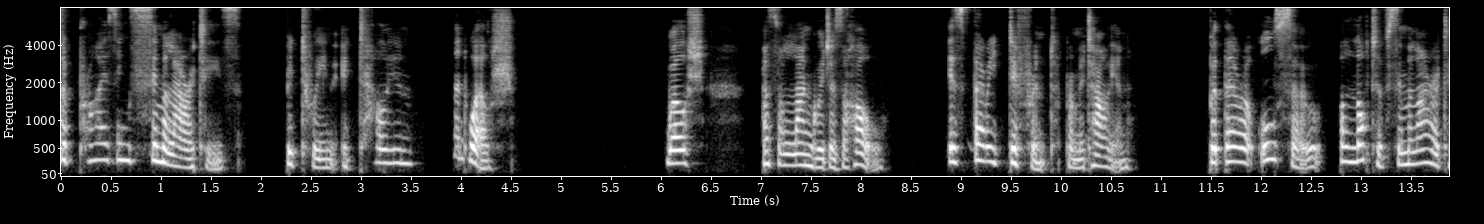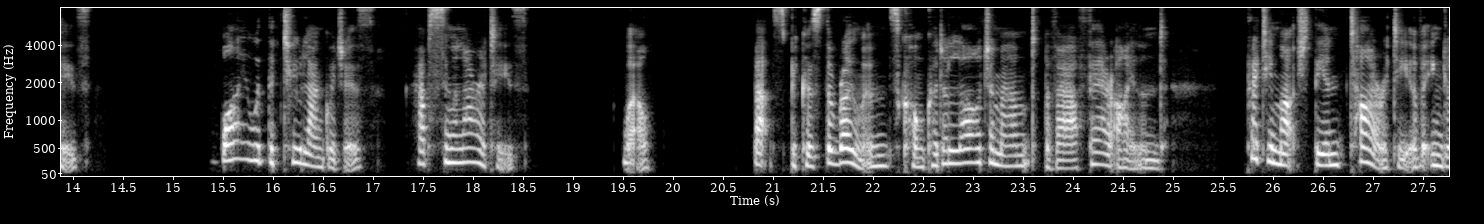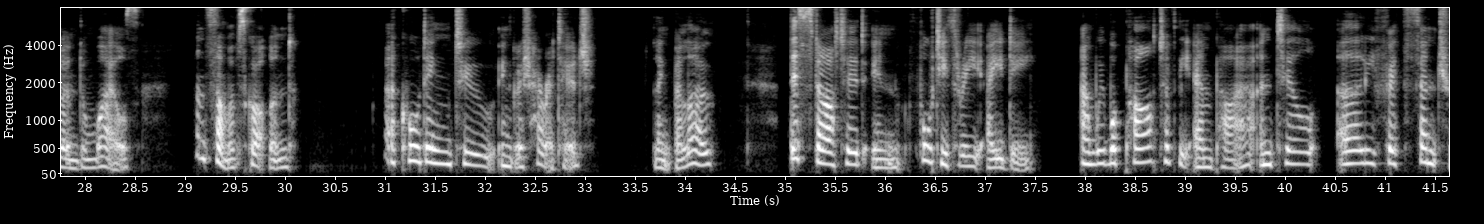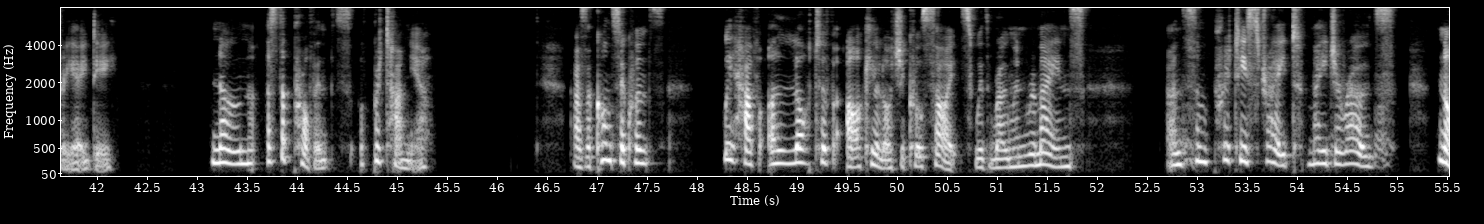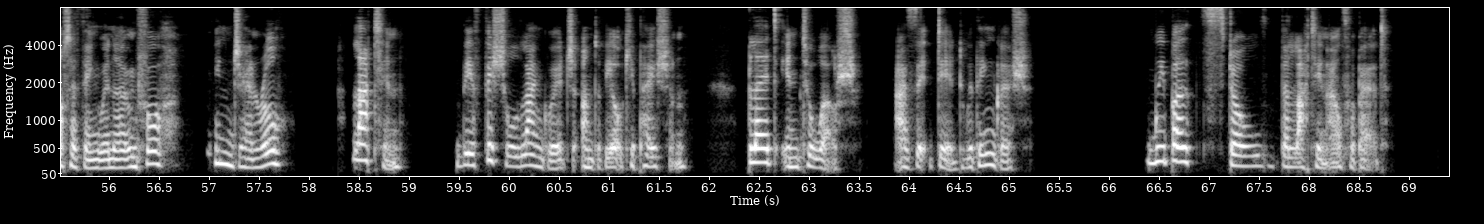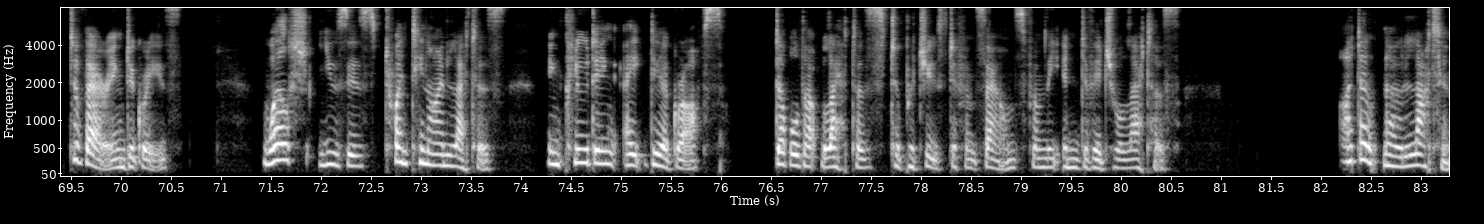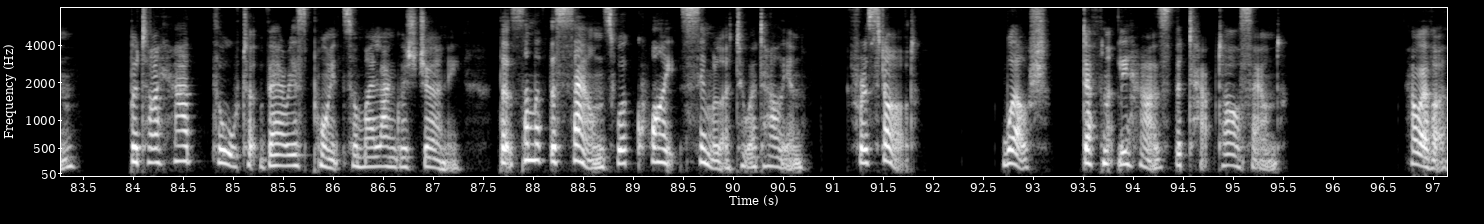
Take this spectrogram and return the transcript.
surprising similarities between Italian and Welsh. Welsh, as a language as a whole, is very different from Italian, but there are also a lot of similarities. Why would the two languages have similarities? Well, that's because the Romans conquered a large amount of our fair island, pretty much the entirety of England and Wales, and some of Scotland. According to English Heritage, link below, this started in 43 AD, and we were part of the empire until early 5th century AD, known as the province of Britannia. As a consequence, we have a lot of archaeological sites with Roman remains and some pretty straight major roads. Not a thing we're known for, in general. Latin, the official language under the occupation, bled into Welsh, as it did with English. We both stole the Latin alphabet, to varying degrees. Welsh uses 29 letters, including eight diagraphs, doubled up letters to produce different sounds from the individual letters. I don't know Latin, but I had thought at various points on my language journey that some of the sounds were quite similar to Italian. For a start, Welsh definitely has the tapped R sound. However,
